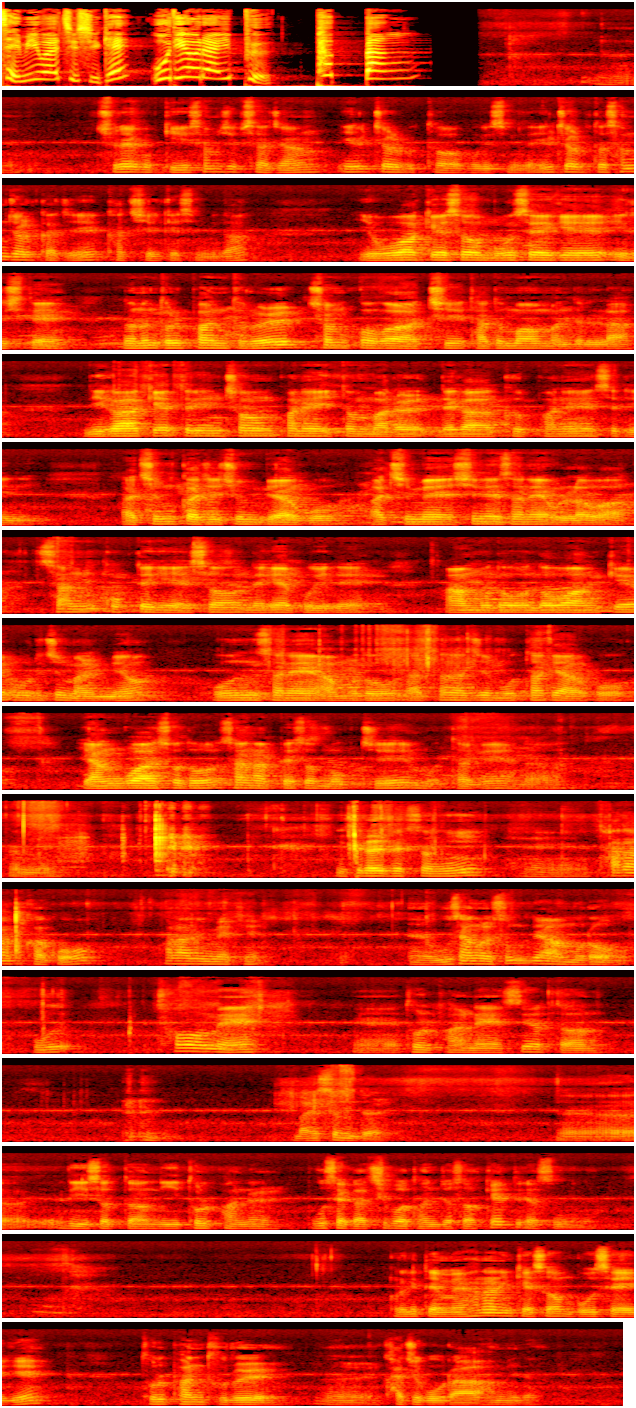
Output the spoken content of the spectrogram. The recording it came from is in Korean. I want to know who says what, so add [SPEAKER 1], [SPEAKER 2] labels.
[SPEAKER 1] 재미와 지식의 오디오 라이프 팟빵
[SPEAKER 2] 출애굽기 34장 1절부터 보겠습니다. 1절부터 3절까지 같이 읽겠습니다. 여호와께서 모세에게 이르시되 너는 돌판 둘을 처음과 같이 다듬어 만들라 네가 깨뜨린 처음 판에 있던 말을 내가 그 판에 쓰리니 아침까지 준비하고 아침에 시내산에 올라와 산 꼭대기에서 내게 보이되 아무도 너와 함께 오르지 말며 온 산에 아무도 나타나지 못하게 하고 양과 소도 산 앞에서 먹지 못하게 하라. 아멘. 이스라엘 백성이 타락하고 하나님의 우상을 숭배함으로 처음에 돌판에 쓰였던 말씀들이 있었던 이 돌판을 모세가 집어 던져서 깨뜨렸습니다. 그렇기 때문에 하나님께서 모세에게 돌판 둘을 어, 가지고 오라 합니다.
